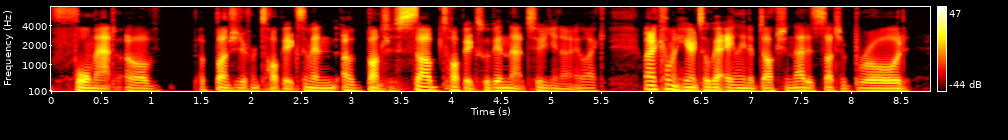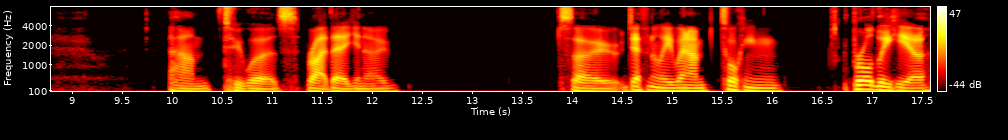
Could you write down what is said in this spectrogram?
format of a bunch of different topics and then a bunch of subtopics within that too you know like when i come in here and talk about alien abduction that is such a broad um, two words right there you know so definitely when i'm talking broadly here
